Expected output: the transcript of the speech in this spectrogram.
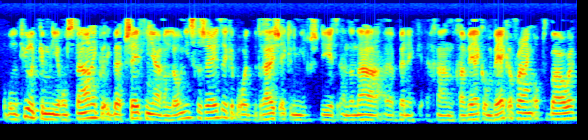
op een natuurlijke manier ontstaan. Ik, ik heb 17 jaar in loondienst gezeten. Ik heb ooit bedrijfseconomie gestudeerd en daarna uh, ben ik gaan, gaan werken om werkervaring op te bouwen.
